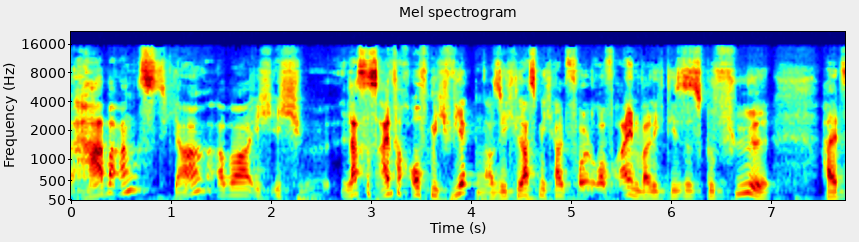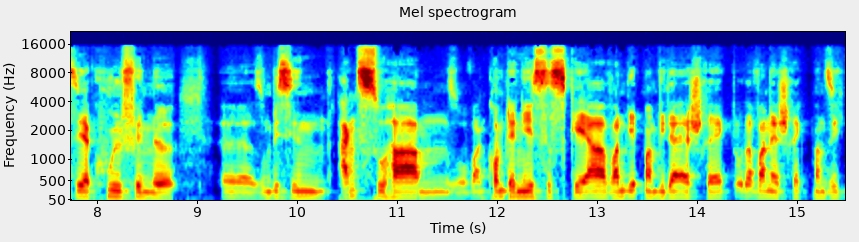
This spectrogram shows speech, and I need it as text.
habe Angst, ja, aber ich, ich lass es einfach auf mich wirken. Also ich lass mich halt voll drauf ein, weil ich dieses Gefühl halt sehr cool finde. Äh, so ein bisschen Angst zu haben, so wann kommt der nächste Scare, wann wird man wieder erschreckt oder wann erschreckt man sich.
